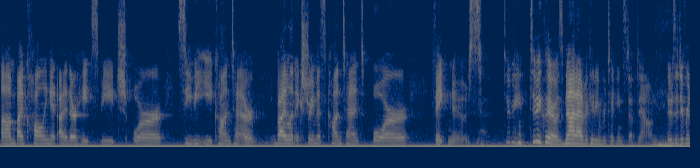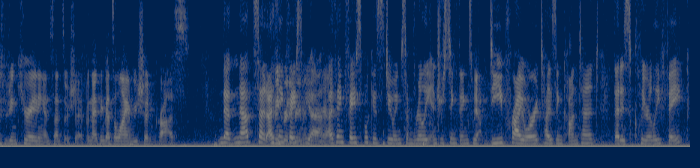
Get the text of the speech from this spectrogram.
um, by calling it either hate speech or CVE content or violent extremist content or fake news. To be to be clear, I was not advocating for taking stuff down. There's a difference between curating and censorship, and I think that's a line we shouldn't cross. That, that said, I, I think think, Facebook. Yeah, yeah. I think Facebook is doing some really interesting things with Yeah. deprioritizing content that is clearly fake,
